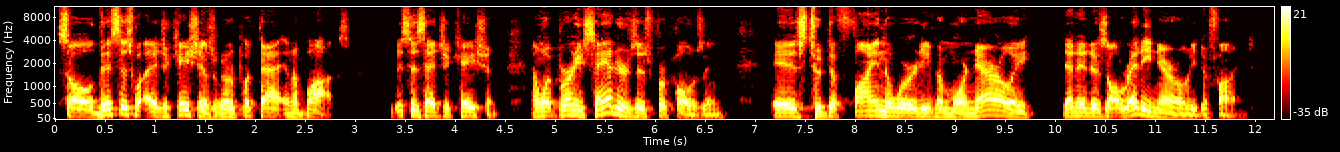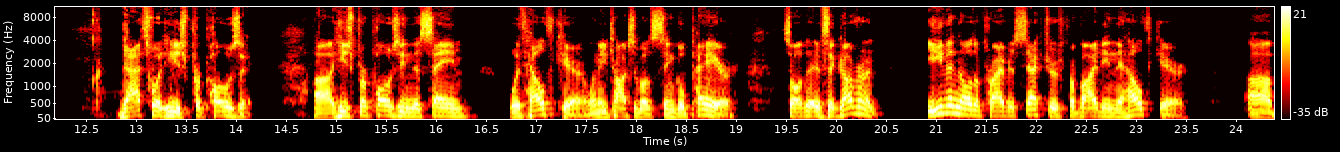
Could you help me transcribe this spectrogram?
So, this is what education is. We're going to put that in a box. This is education. And what Bernie Sanders is proposing is to define the word even more narrowly than it is already narrowly defined. That's what he's proposing. Uh, he's proposing the same with healthcare when he talks about single payer. So if the government, even though the private sector is providing the healthcare, uh,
